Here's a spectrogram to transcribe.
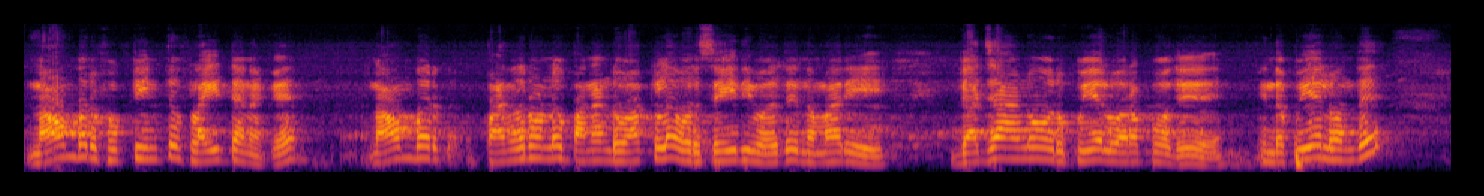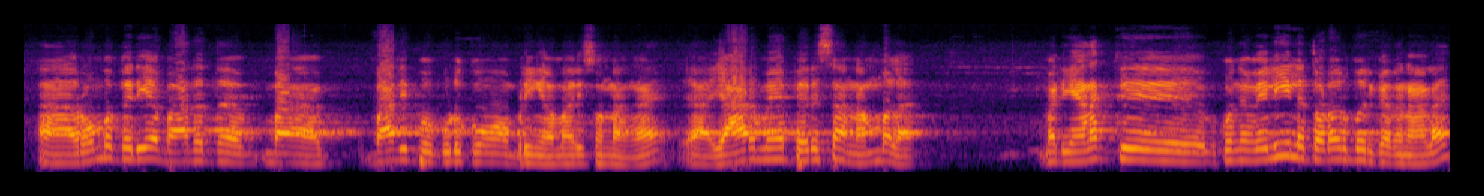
நவம்பர் ஃபிஃப்டீன்த்து ஃப்ளைட் எனக்கு. நவம்பர் பதினொன்று பன்னெண்டு வாக்கில் ஒரு செய்தி வருது. இந்த மாதிரி கஜான்னு ஒரு புயல் வரப்போகுது. இந்த புயல் வந்து ரொம்ப பெரிய பாதத்தை பா- பாதிப்பு கொடுக்கும் அப்படிங்கிற மாதிரி சொன்னாங்க. யாருமே பெருசாக நம்பலை. பட் எனக்கு கொஞ்சம் வெளியில் தொடர்பு இருக்கிறதுனால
